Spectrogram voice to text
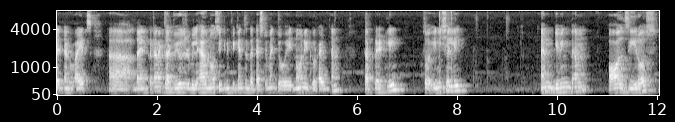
reg and wires uh, the interconnects that we used will have no significance in the test bench so we no need to write them separately. So initially I'm giving them all zeros.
